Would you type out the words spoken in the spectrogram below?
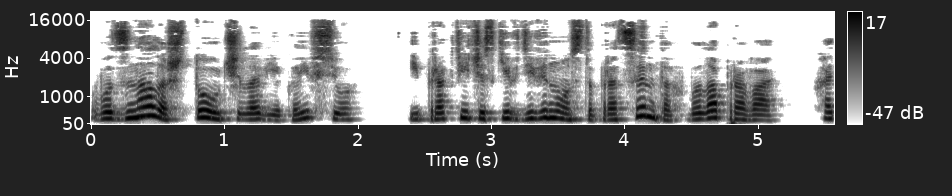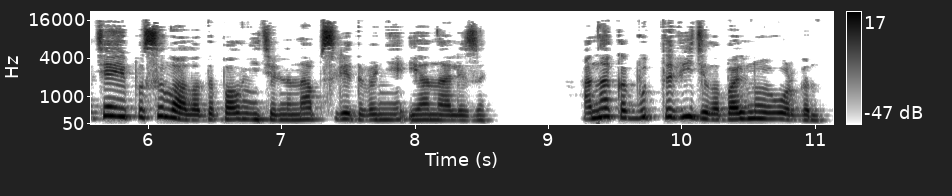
Вот знала, что у человека, и все. И практически в 90% была права, хотя и посылала дополнительно на обследование и анализы. Она как будто видела больной орган.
